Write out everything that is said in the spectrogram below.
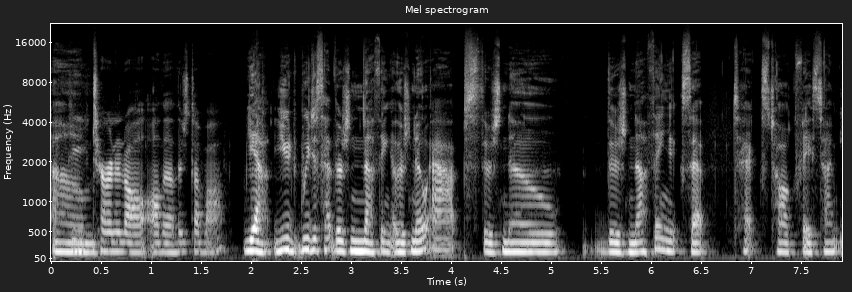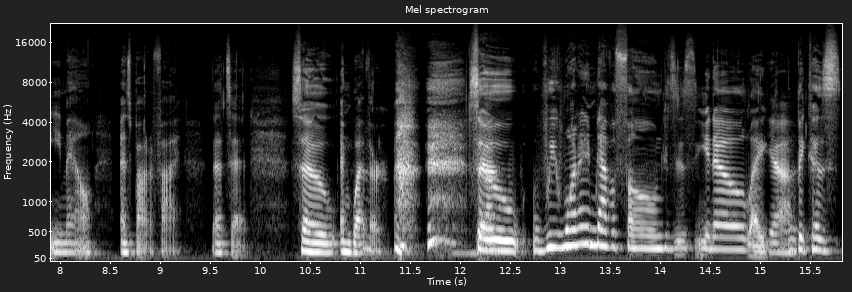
Um, Do you turn it all all the other stuff off? Yeah, you. We just have. There's nothing. There's no apps. There's no. There's nothing except text, talk, FaceTime, email, and Spotify. That's it. So and weather. so yeah. we wanted him to have a phone because you know, like yeah. because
